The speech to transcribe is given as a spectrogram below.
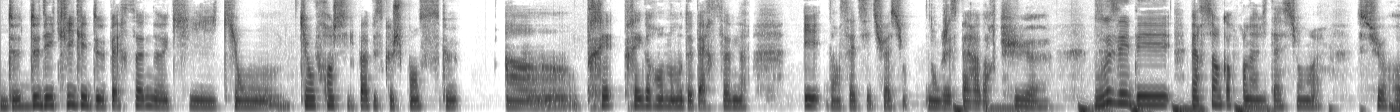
de, déclic et de personnes qui, ont, qui ont franchi le pas parce que je pense que un très très grand nombre de personnes est dans cette situation. Donc j'espère avoir pu vous aider. Merci encore pour l'invitation sur,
